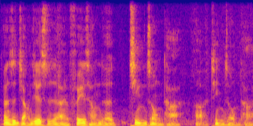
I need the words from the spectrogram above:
但是蒋介石仍然非常的敬重他啊，敬重他。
